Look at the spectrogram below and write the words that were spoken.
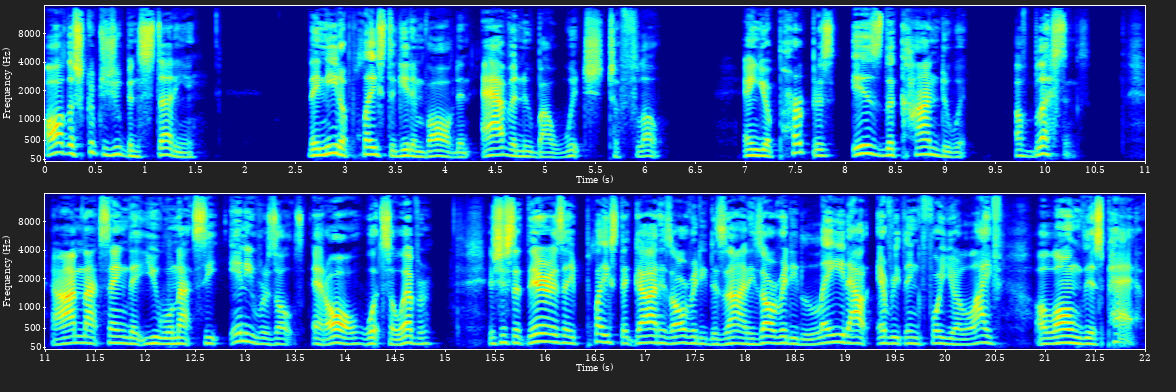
All the scriptures you've been studying, they need a place to get involved, an avenue by which to flow. And your purpose is the conduit of blessings. Now, I'm not saying that you will not see any results at all whatsoever. It's just that there is a place that God has already designed. He's already laid out everything for your life along this path.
